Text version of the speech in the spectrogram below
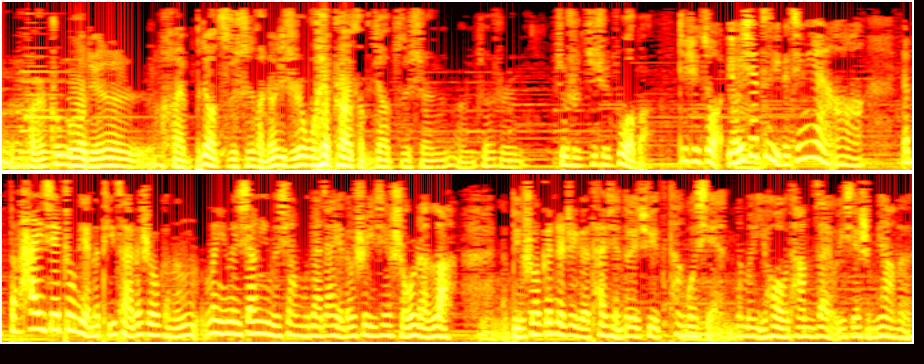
嗯，反正中国我觉得还不叫资深，反正一直我也不知道怎么叫资深，嗯，就是就是继续做吧。继续做，有一些自己的经验啊。呃拍一些重点的题材的时候，可能问一问相应的项目，大家也都是一些熟人了。嗯比如说跟着这个探险队去探过险，那么以后他们再有一些什么样的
